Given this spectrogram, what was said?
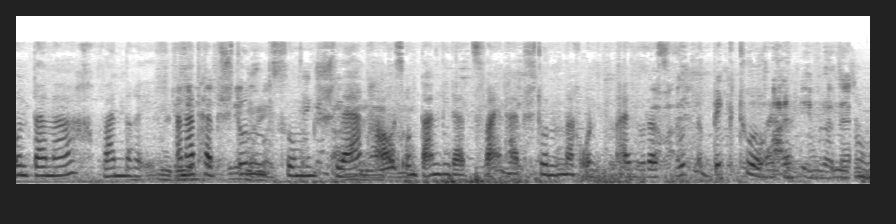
Und danach wandere ich anderthalb Stunden zum Schlernhaus und dann wieder zweieinhalb Stunden nach unten. Also das wird eine Big Tour heute. So,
